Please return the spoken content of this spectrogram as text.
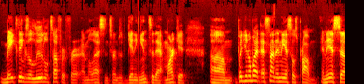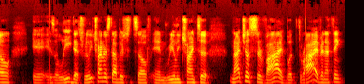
make things a little tougher for MLS in terms of getting into that market. Um, but you know what? That's not NASL's problem. NASL is a league that's really trying to establish itself and really trying to not just survive but thrive. And I think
